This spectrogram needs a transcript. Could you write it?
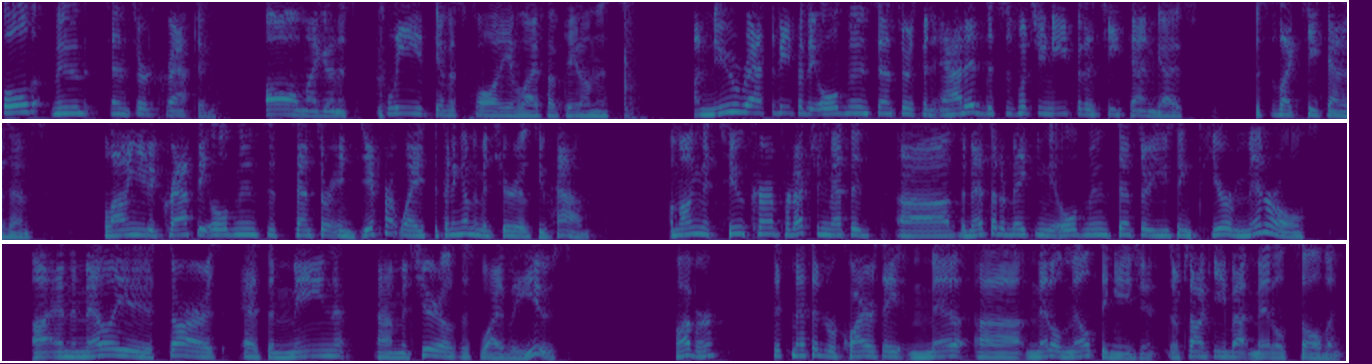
Old moon sensor crafting. Oh my goodness. Please give us quality of life update on this. A new recipe for the old moon sensor has been added. This is what you need for the T10, guys. This is like T10 attempts allowing you to craft the old moon sensor in different ways depending on the materials you have. Among the two current production methods, uh, the method of making the old moon sensor using pure minerals uh, and the melody of the stars as the main uh, materials is widely used. However, this method requires a met uh, metal melting agent. They're talking about metal solvent,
